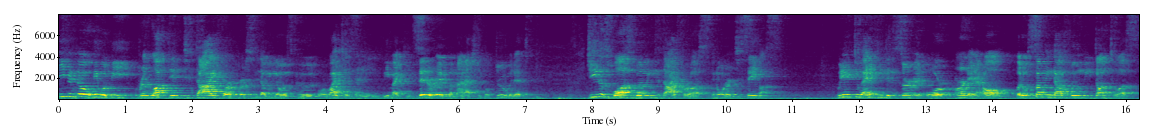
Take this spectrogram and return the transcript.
Even though we would be reluctant to die for a person that we know is good or righteous, and we might consider it but not actually go through with it, Jesus was willing to die for us in order to save us. We didn't do anything to deserve it or earn it at all, but it was something that was willingly done to us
